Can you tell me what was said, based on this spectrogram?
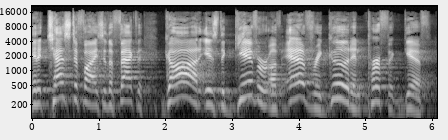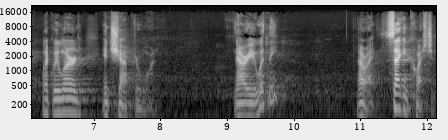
and it testifies to the fact that God is the giver of every good and perfect gift, like we learned in chapter 1. Now, are you with me? All right, second question.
